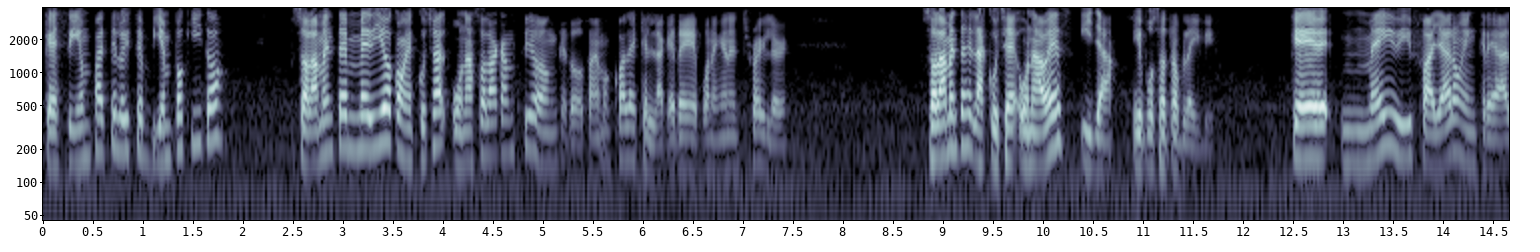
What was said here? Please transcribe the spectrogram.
Que sí, en parte lo hice bien poquito. Solamente me dio con escuchar una sola canción, que todos sabemos cuál es, que es la que te ponen en el trailer. Solamente la escuché una vez y ya. Y puse otro playlist. Que maybe fallaron en crear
